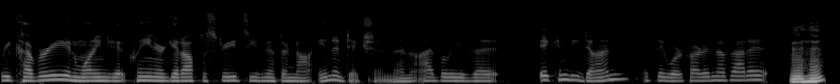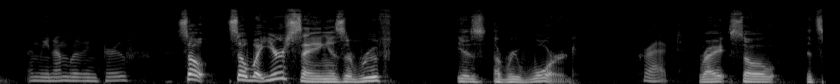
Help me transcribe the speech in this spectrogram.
recovery and wanting to get clean or get off the streets, even if they're not in addiction, then I believe that it can be done if they work hard enough at it. Mm-hmm. I mean, I'm living proof. So, so what you're saying is a roof is a reward. Correct. right? So it's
